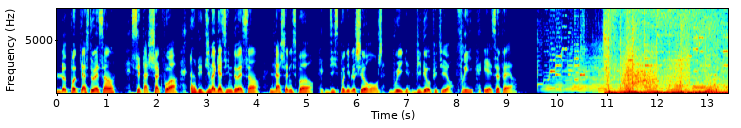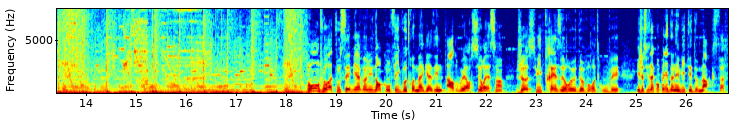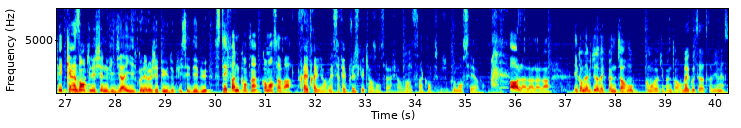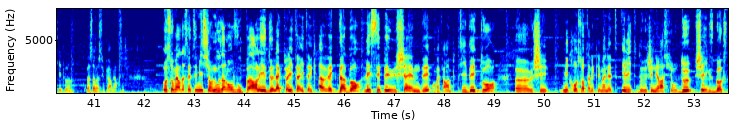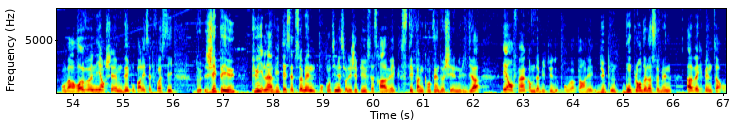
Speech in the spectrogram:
Le podcast de S1, c'est à chaque fois un des 10 magazines de S1, la chaîne e-sport, disponible chez Orange, Bouygues, Vidéo Future, Free et SFR. Bonjour à tous et bienvenue dans Config, votre magazine hardware sur S1. Je suis très heureux de vous retrouver et je suis accompagné d'un invité de marque. Ça fait 15 ans qu'il est chez Nvidia, il connaît le GPU depuis ses débuts. Stéphane Quentin, comment ça va? Très très bien, mais ça fait plus que 15 ans, ça va faire 25 ans parce que j'ai commencé avant. Oh là là là là Et comme d'habitude avec Pentaru, comment vas-tu Pentaru? Bah écoute, ça va très bien, merci et toi? Bah ça va super, merci. Au sommaire de cette émission, nous allons vous parler de l'actualité high-tech avec d'abord les CPU chez AMD. On va faire un petit détour euh, chez Microsoft avec les manettes Elite de génération 2 chez Xbox. On va revenir chez AMD pour parler cette fois-ci de GPU. Puis l'invité cette semaine pour continuer sur les GPU, ça sera avec Stéphane Quentin de chez Nvidia. Et enfin, comme d'habitude, on va parler du bon- plan de la semaine avec Pentaro.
